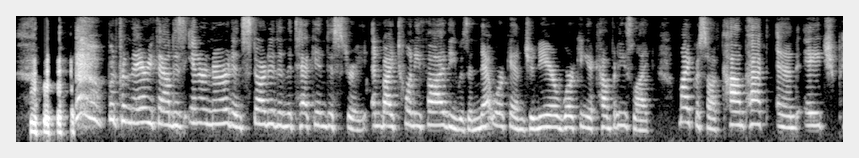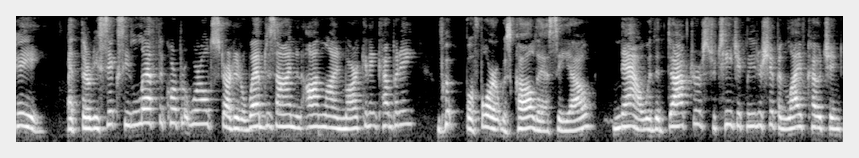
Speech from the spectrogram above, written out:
but from there, he found his inner nerd and started in the tech industry. And by 25, he was a network engineer working at companies like Microsoft Compaq and HP. At 36, he left the corporate world, started a web design and online marketing company before it was called SEO. Now, with a Doctor of Strategic Leadership and Life Coaching,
